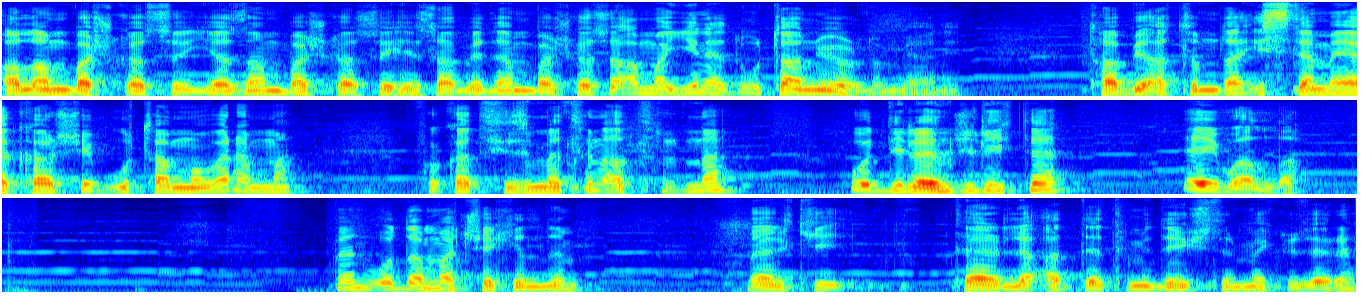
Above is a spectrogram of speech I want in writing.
Alan başkası, yazan başkası, hesap eden başkası ama yine de utanıyordum yani. Tabiatımda istemeye karşı bir utanma var ama fakat hizmetin hatırına o dilencilikte eyvallah. Ben odama çekildim. Belki terli adetimi değiştirmek üzere.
